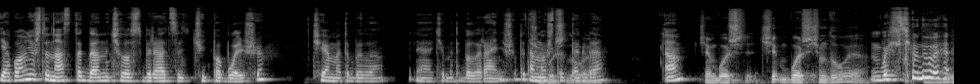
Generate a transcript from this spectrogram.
я помню, что нас тогда начало собираться чуть побольше, чем это было, э, чем это было раньше, потому чем что тогда... Двое. А? Чем больше, чем больше, чем двое? Больше, чем двое.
